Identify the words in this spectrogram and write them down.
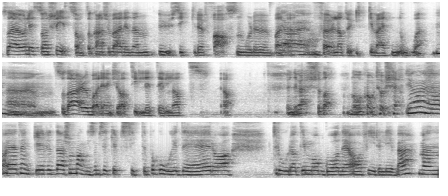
Så det er jo litt sånn slitsomt å kanskje være i den usikre fasen hvor du bare Ja, ja. føler at du ikke veit noe. Um, så da er det jo bare egentlig å ha tillit til at universet, da. Noe kommer til å skje. Ja, ja, og jeg tenker Det er så mange som sikkert sitter på gode ideer og tror at de må gå det A4-livet, men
